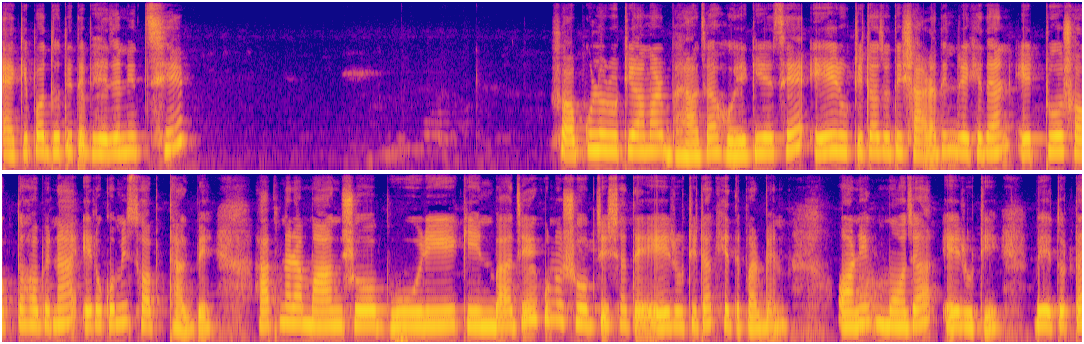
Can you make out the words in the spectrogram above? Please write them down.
একই পদ্ধতিতে ভেজে নিচ্ছি। সবগুলো রুটি আমার ভাজা হয়ে গিয়েছে। এই রুটিটা যদি সারাদিন রেখে দেন, একটুও শক্ত হবে না, এরকমই সফট থাকবে। আপনারা মাংস, ভুড়ি কিংবা যে কোনো সবজির সাথে এই রুটিটা খেতে পারবেন। অনেক মজা এই রুটি। ভেতরটা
